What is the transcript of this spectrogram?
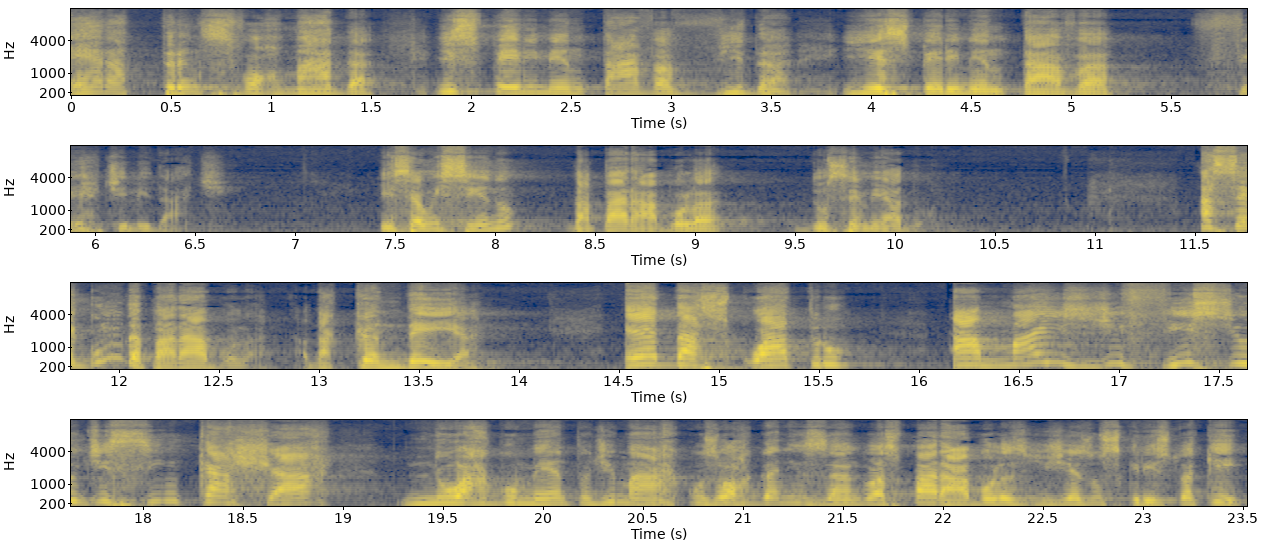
era transformada, experimentava vida e experimentava fertilidade. Esse é o ensino da parábola do semeador. A segunda parábola, a da candeia, é das quatro a mais difícil de se encaixar no argumento de Marcos, organizando as parábolas de Jesus Cristo aqui.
